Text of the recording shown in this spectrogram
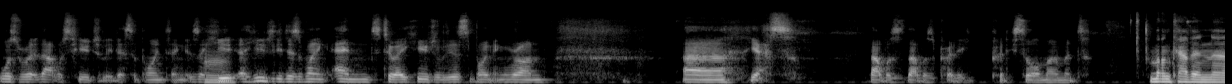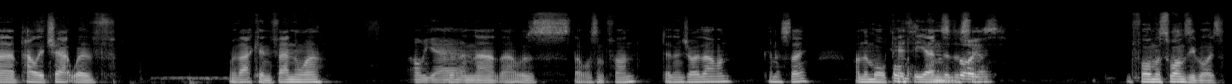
was that was hugely disappointing. It was a, Mm. hu- a hugely disappointing end to a hugely disappointing run. Uh, yes, that was that was a pretty pretty sore moment. Monk having a pally chat with with Akinfenwa Oh yeah, and that that was that wasn't fun. Didn't enjoy that one. Gonna say on the more Former pithy end of the Swans show. Former Swansea boys.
